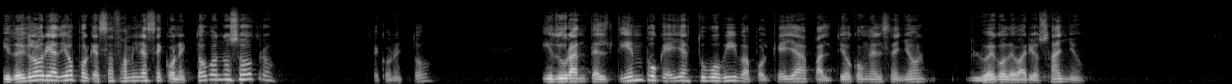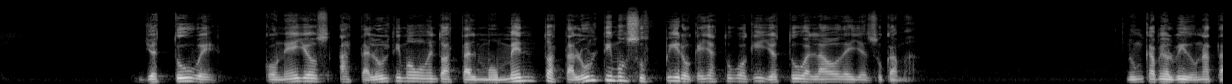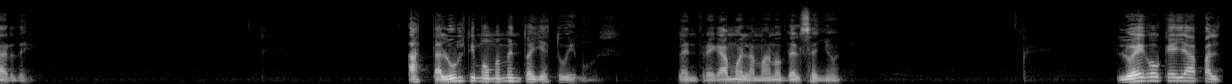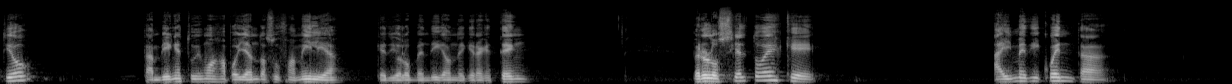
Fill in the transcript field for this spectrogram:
Y doy gloria a Dios porque esa familia se conectó con nosotros. Se conectó. Y durante el tiempo que ella estuvo viva, porque ella partió con el Señor luego de varios años, yo estuve con ellos hasta el último momento, hasta el momento, hasta el último suspiro que ella estuvo aquí, yo estuve al lado de ella en su cama. Nunca me olvido una tarde. Hasta el último momento allí estuvimos. La entregamos en las manos del Señor. Luego que ella partió, también estuvimos apoyando a su familia, que Dios los bendiga donde quiera que estén. Pero lo cierto es que ahí me di cuenta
